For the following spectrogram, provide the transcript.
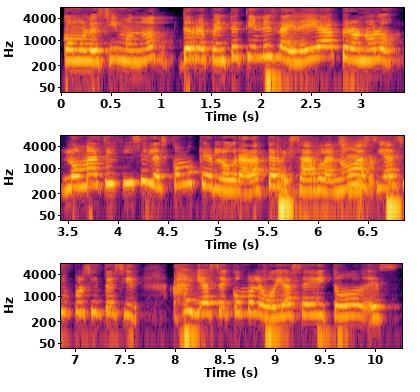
como lo decimos, ¿no? De repente tienes la idea, pero no lo, lo más difícil es como que lograr aterrizarla, ¿no? Así al 100% decir, ay, ya sé cómo le voy a hacer y todo es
